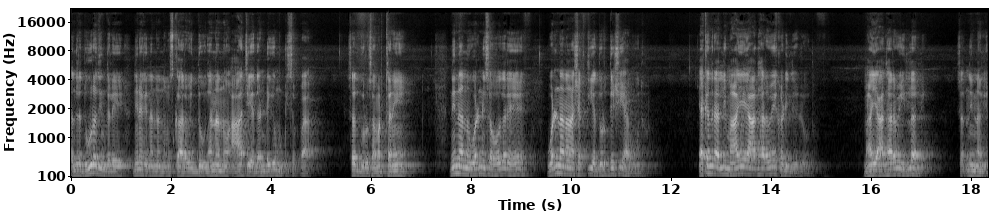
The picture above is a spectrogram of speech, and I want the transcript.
ಅಂದರೆ ದೂರದಿಂದಲೇ ನಿನಗೆ ನನ್ನ ನಮಸ್ಕಾರವಿದ್ದು, ನನ್ನನ್ನು ಆಚೆಯ ದಂಡೆಗೆ ಮುಟ್ಟಿಸಪ್ಪ. ಸದ್ಗುರು ಸಮರ್ಥನೆ. ನಿನ್ನನ್ನು ವರ್ಣಿಸ ಹೋದರೆ ವರ್ಣನಾ ಶಕ್ತಿಯ ದುರ್ದಶೆಯಾಗುವುದು. ಯಾಕೆಂದರೆ ಅಲ್ಲಿ ಮಾಯೆಯ ಆಧಾರವೇ ಕಡಿದಿರುವುದು. ಮಾಯೆಯ ಆಧಾರವೇ ಇಲ್ಲ ಅಲ್ಲಿ, ಸ, ನಿನ್ನಲ್ಲಿ.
